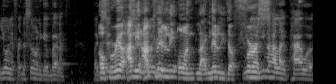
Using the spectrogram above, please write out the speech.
you only only get better. Like, oh, shit- for real. I mean, I'm literally- literally on like literally the You know, first. you know how like Power,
